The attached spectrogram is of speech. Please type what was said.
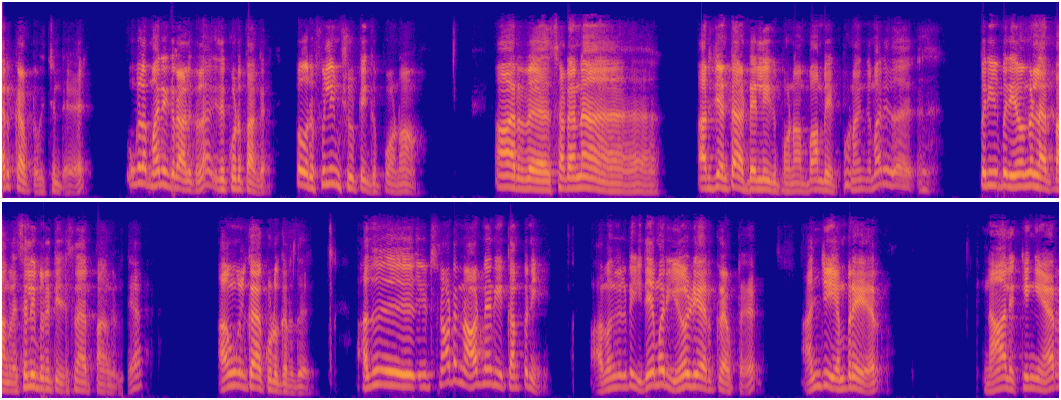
ஏர்கிராஃப்ட் வச்சுட்டு உங்களை மாதிரி இருக்கிற ஆளுக்கெல்லாம் இது கொடுப்பாங்க. இப்போ ஒரு ஃபிலிம் ஷூட்டிங்க்கு போனோம். ஆர் சடனாக அர்ஜென்ட்டாக டெல்லிக்கு போனோம் பாம்பேக்கு போனோம். இந்த மாதிரி பெரிய பெரியவங்களாம் இருப்பாங்களே செலிபிரிட்டிஸ்லாம் இருப்பாங்க இல்லையா? அவங்களுக்காக கொடுக்கறது. அது it's not an ordinary company அவங்ககிட்ட இதே மாதிரி ஏழு ஏர்கிராஃப்ட் அஞ்சு எம்ப்ரேயர் நாலு கிங் ஏர்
